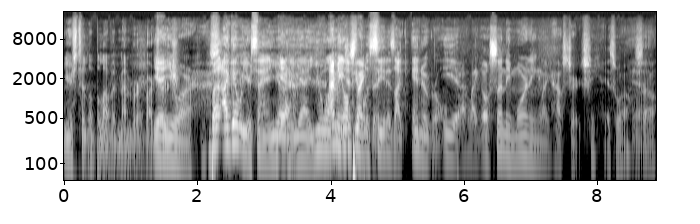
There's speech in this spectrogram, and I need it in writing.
you're still a beloved member of our yeah, church. Yeah, you are. But I get what you're saying. Yeah, Yeah. yeah. You want, I mean, you want people like to the- see it as like integral. Yeah, like oh Sunday morning, like house church as well. So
